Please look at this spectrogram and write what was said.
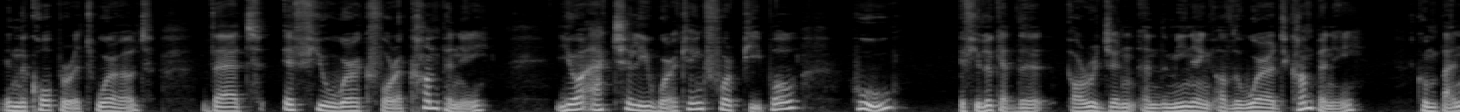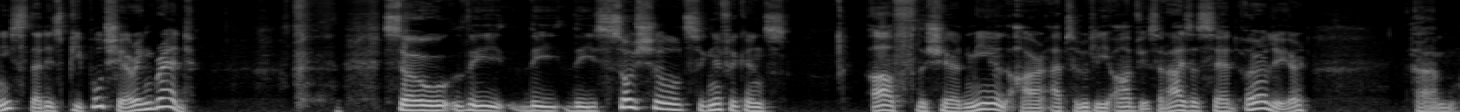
in the corporate world, that if you work for a company, you're actually working for people who, if you look at the origin and the meaning of the word company, companis, that is people sharing bread. so the, the, the social significance of the shared meal are absolutely obvious. And as I said earlier, um,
